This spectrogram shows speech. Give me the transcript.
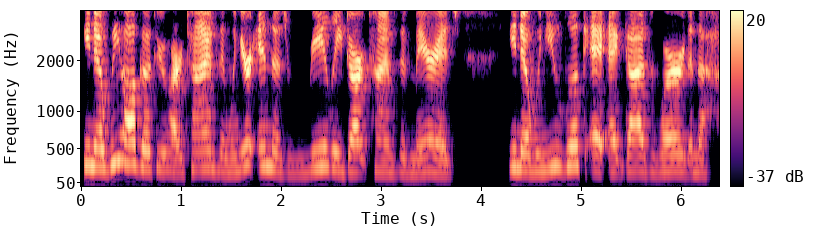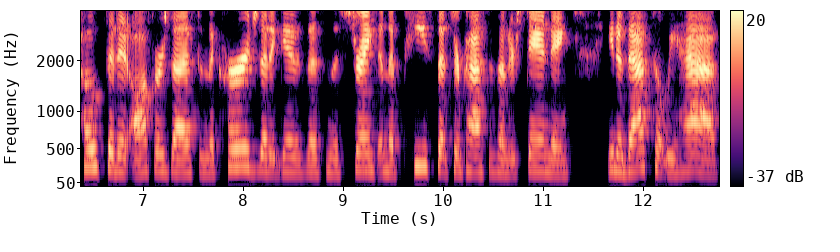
you know, we all go through hard times, and when you're in those really dark times of marriage, you know, when you look at, at God's Word and the hope that it offers us, and the courage that it gives us, and the strength and the peace that surpasses understanding, you know, that's what we have.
